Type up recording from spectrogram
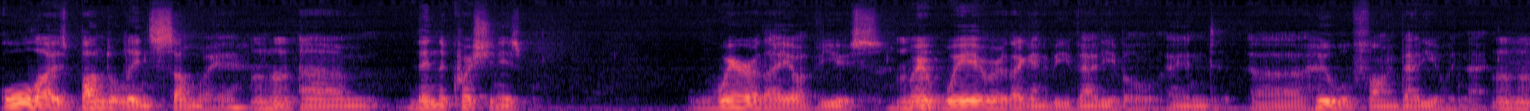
all those bundle in somewhere. Mm-hmm. Um, then the question is, where are they of use? Mhm. Where, where are they going to be valuable, and uh, who will find value in that? Mm-hmm.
